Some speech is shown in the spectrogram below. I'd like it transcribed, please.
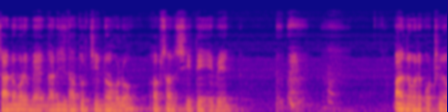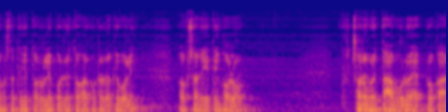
চার নম্বরে ম্যাঙ্গানিজ ধাতুর চিহ্ন হলো অপশান সিতে এমএন পাঁচ নম্বরে কঠিন অবস্থা থেকে তরলে পরিণত হওয়ার ঘটনাকে বলে অপশান এতে গলন। ছ নম্বরে তাপ হলো এক প্রকার,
